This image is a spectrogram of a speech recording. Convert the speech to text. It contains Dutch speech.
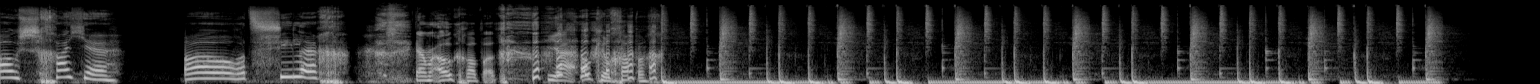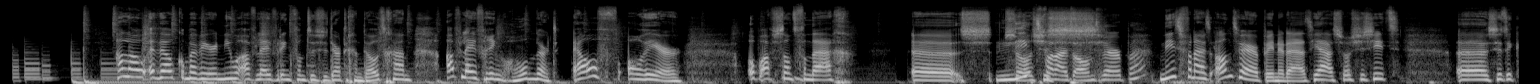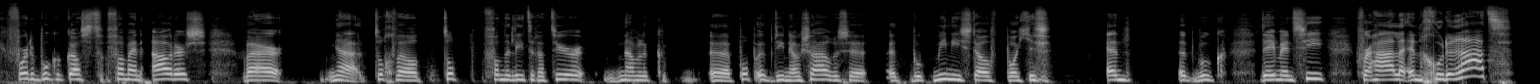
Oh, schatje. Oh, wat zielig. Ja, maar ook grappig. Ja, ook heel grappig. Hallo en welkom bij weer een nieuwe aflevering van Tussen 30 en Doodgaan. Aflevering 111 alweer. Op afstand vandaag. Uh, Niet vanuit Antwerpen? Niet vanuit Antwerpen, inderdaad. Ja, zoals je ziet uh, zit ik voor de boekenkast van mijn ouders, waar ja, toch wel top van de literatuur, namelijk uh, pop-up dinosaurussen, het boek Mini-stoofpotjes en het boek Dementie, Verhalen en Goede Raad.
